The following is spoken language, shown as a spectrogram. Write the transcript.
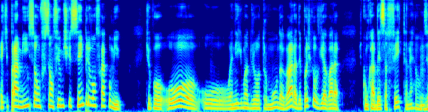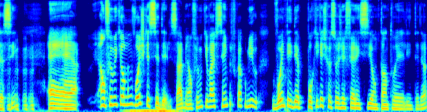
é que pra mim são, são filmes que sempre vão ficar comigo. Tipo, o, o Enigma de Outro Mundo agora, depois que eu vi agora com cabeça feita, né? Vamos dizer assim. é, é um filme que eu não vou esquecer dele, sabe? É um filme que vai sempre ficar comigo. Vou entender por que, que as pessoas referenciam tanto ele, entendeu?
